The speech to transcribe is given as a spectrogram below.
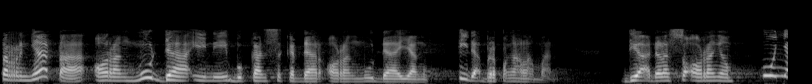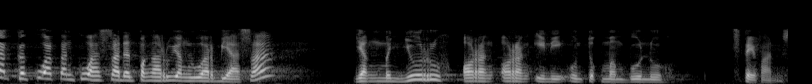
Ternyata orang muda ini bukan sekedar orang muda yang tidak berpengalaman. Dia adalah seorang yang punya kekuatan kuasa dan pengaruh yang luar biasa yang menyuruh orang-orang ini untuk membunuh Stefanus.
